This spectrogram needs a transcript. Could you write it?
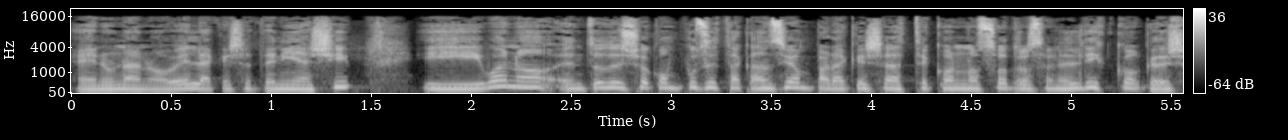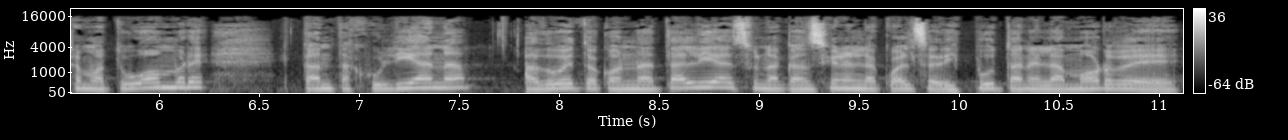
en una novela que ella tenía allí. Y bueno, entonces yo compuse esta canción para que ella esté con nosotros en el disco, que se llama Tu Hombre, canta Juliana, a dueto con Natalia, es una canción en la cual se disputan el amor de,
